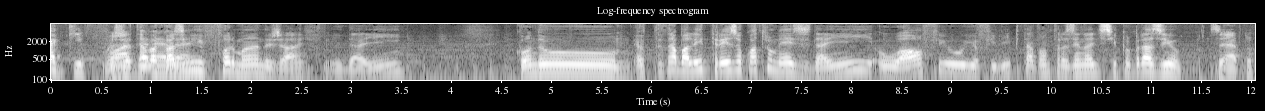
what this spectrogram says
que foda, Mas eu já tava né, quase velho? me formando já. E daí quando eu trabalhei três ou quatro meses. Daí o Alf e o o Felipe estavam trazendo a DC pro Brasil. Certo.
